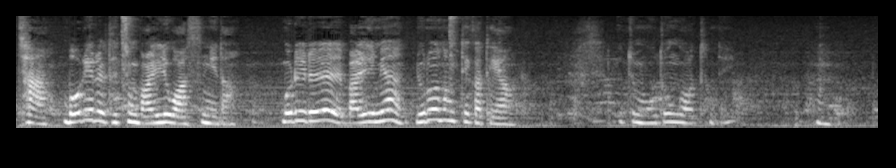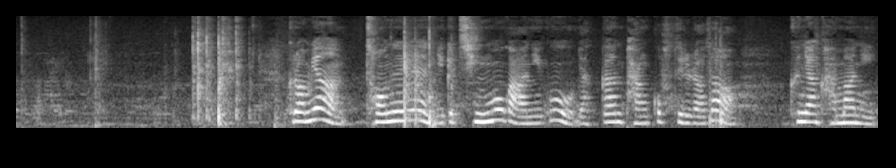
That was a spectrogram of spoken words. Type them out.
자, 머리를 대충 말리고 왔습니다. 머리를 말리면 이런 상태가 돼요. 좀 어두운 것 같은데. 음. 그러면 저는 이게 직모가 아니고 약간 반곱슬이라서 그냥 가만히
